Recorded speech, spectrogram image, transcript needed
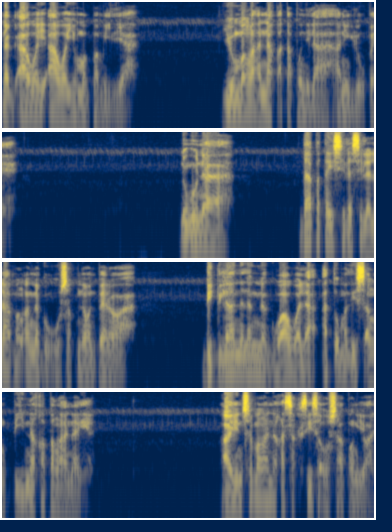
nag-away-away yung magpamilya. Yung mga anak at apo nila aning lupe. Noong una, dapat ay sila-sila lamang ang nag-uusap noon pero bigla na lang nagwawala at umalis ang pinakapanganay. Ayon sa mga nakasaksi sa usapang yon,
